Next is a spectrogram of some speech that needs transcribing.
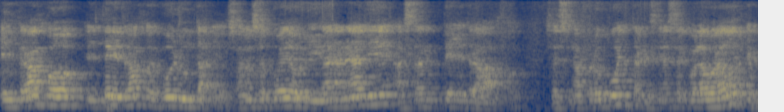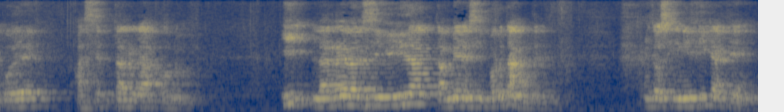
el, trabajo, el teletrabajo es voluntario, o sea, no se puede obligar a nadie a hacer teletrabajo. Es una propuesta que se hace al colaborador que puede aceptarla o no. Y la reversibilidad también es importante. Esto significa que,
